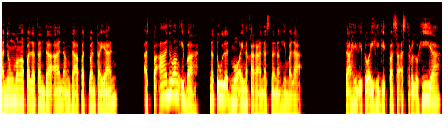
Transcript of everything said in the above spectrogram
anong mga palatandaan ang dapat bantayan, at paano ang iba na tulad mo ay nakaranas na ng himala. Dahil ito ay higit pa sa astrolohiya,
